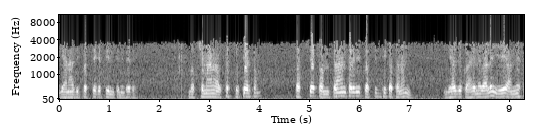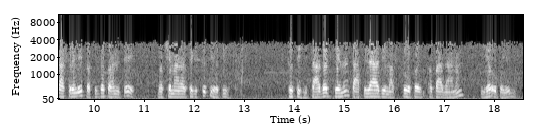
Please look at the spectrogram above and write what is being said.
ज्ञानादि प्रत्येक तीन तीन भेद। वक्षमाण अर्थ स्तुत्यर्थम तस्य तंत्रांतर भी प्रसिद्धि कथनम। यह जो कहने वाले, ये अन्य शास्त्र में प्रसिद्ध कहने से वक्षमान अर्थ की स्तुति होती। स्तुति तादर्थ्य न कापिलादि मत्तो उपादान यह उपयोगी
